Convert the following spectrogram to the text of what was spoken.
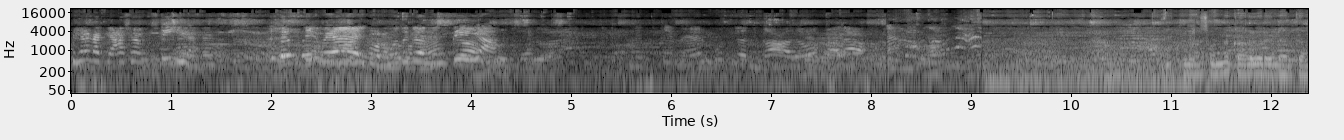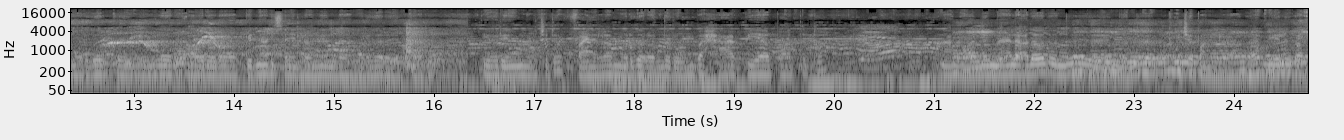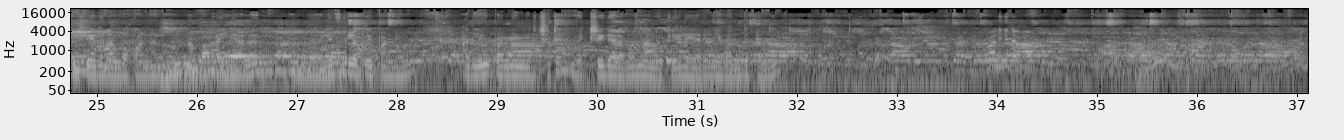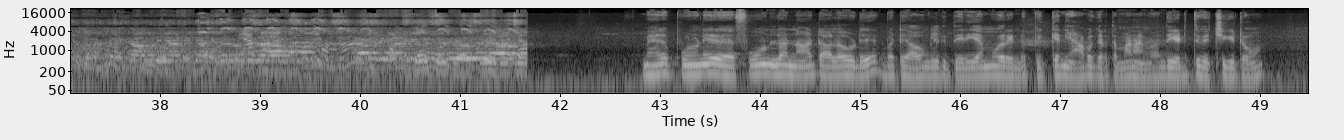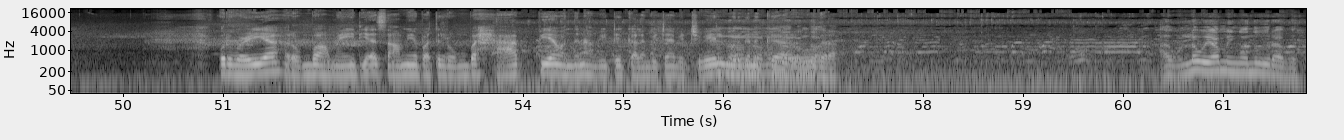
Bilal que acha tia. Tia, mudando tia. Tia, mudando cara. இப்போ நான் சொன்ன கருவறையில் இருக்க முருகர் கோயில் உள்ள அவரோட பின்னாடி சைடில் வந்து இந்த முருகர் இருக்கார். இவரையும் முடிச்சுட்டு ஃபைனலாக முருகர் வந்து ரொம்ப ஹாப்பியாக பார்த்துட்டு நாங்கள் வந்து மேலே அதாவது வந்து இங்கே வந்து பூஜை பண்ணுறாங்க வேலுக்கு அபிஷேகம் நம்ம பண்ணலாம். நம்ம கையால் இந்த லிஃப்டில் போய் பண்ணலாம். அதையும் பண்ணி முடிச்சுட்டு வெற்றிகரமாக நாங்கள் கீழே இறங்கி வந்துட்டோம். மேலே போனோடனே ஃபோன்லாம் நாட் அலௌடு பட் அவங்களுக்கு தெரியாமல் ஒரு ரெண்டு பிக்கை ஞாபகார்த்தமாக நாங்கள் வந்து எடுத்து வச்சுக்கிட்டோம். ஒரு வழியாக ரொம்ப அமைதியாக சாமியை பார்த்து ரொம்ப ஹாப்பியாக வந்து நான் வீட்டுக்கு கிளம்பிட்டேன். வெற்றிவேல் முருகனுக்கு அரோகரா. அது உள்ள உயாம இங்க வந்து ஊரா பேர்.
